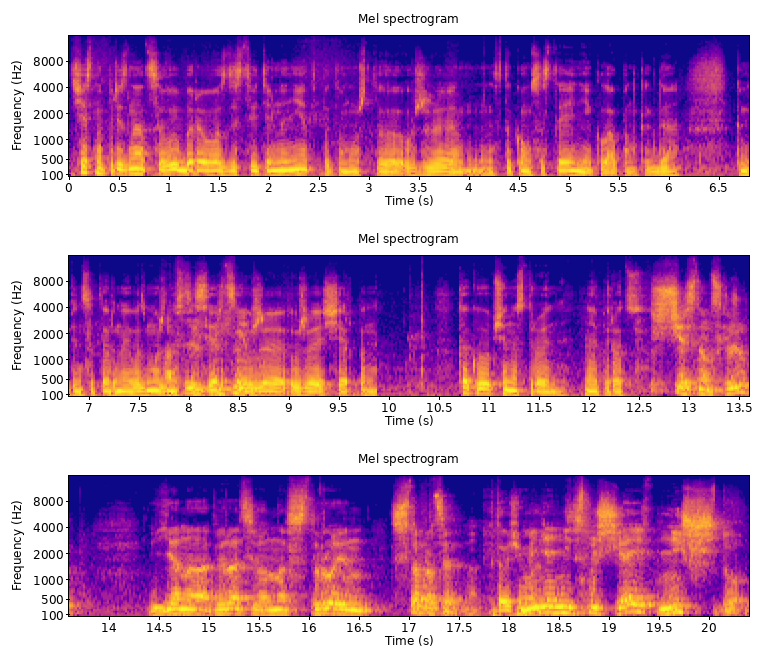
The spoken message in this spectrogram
Честно признаться, выбора у вас действительно нет, потому что уже в таком состоянии клапан, когда компенсаторные возможности Абсолютно сердца нет. уже, уже исчерпаны. Как вы вообще настроены на операцию? Честно вам скажу, я на операцию настроен стопроцентно. Это очень Меня важно. не смущает ничто.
